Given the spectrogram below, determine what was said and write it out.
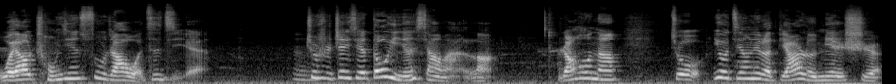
我要重新塑造我自己，嗯。就是这些都已经想完了，然后呢，就又经历了第二轮面试，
